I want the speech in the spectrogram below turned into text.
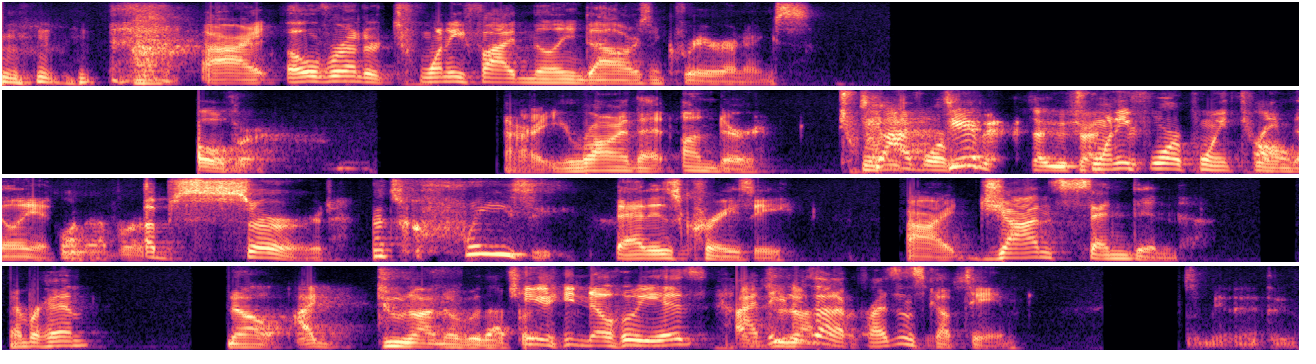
All right, over under twenty five million dollars in career earnings. Over. All right, you're wrong on that. Under God damn it! I you were trying Twenty four point three Oh, million. Whatever. Absurd. That's crazy. That is crazy. All right, John Senden. Remember him? No, I do not know who that Do person you know who he is? I I, think he was on a President's Cup team. doesn't mean anything.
